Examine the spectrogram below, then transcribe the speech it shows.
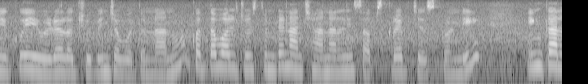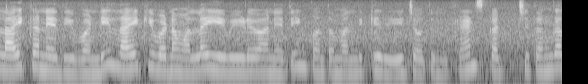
మీకు ఈ వీడియోలో చూపించబోతున్నాను. కొత్త వాళ్ళు చూస్తుంటే నా ఛానల్ని సబ్స్క్రైబ్ చేసుకోండి. ఇంకా లైక్ అనేది ఇవ్వండి. లైక్ ఇవ్వడం వల్ల ఈ వీడియో అనేది ఇంకొంతమందికి రీచ్ అవుతుంది. ఫ్రెండ్స్ ఖచ్చితంగా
